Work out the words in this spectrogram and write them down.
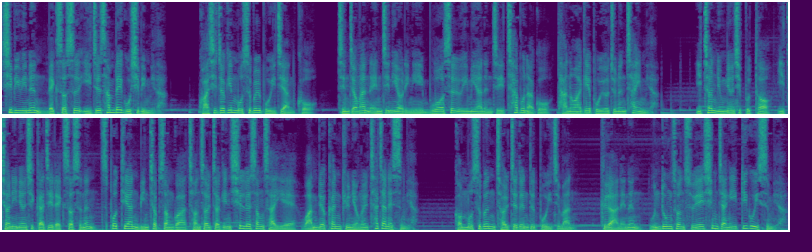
12위는 렉서스 이즈 350입니다. 과시적인 모습을 보이지 않고 진정한 엔지니어링이 무엇을 의미하는지 차분하고 단호하게 보여주는 차입니다. 2006년식부터 2002년식까지 렉서스는 스포티한 민첩성과 전설적인 신뢰성 사이에 완벽한 균형을 찾아냈습니다. 겉모습은 절제된 듯 보이지만 그 안에는 운동선수의 심장이 뛰고 있습니다.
